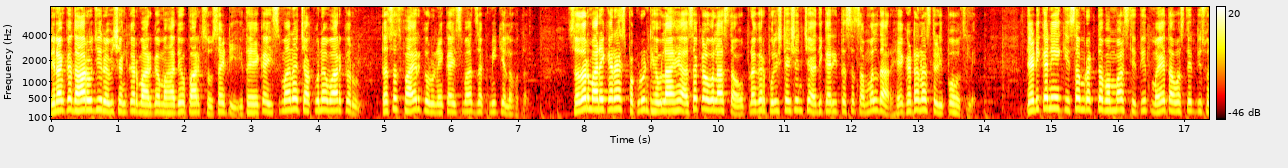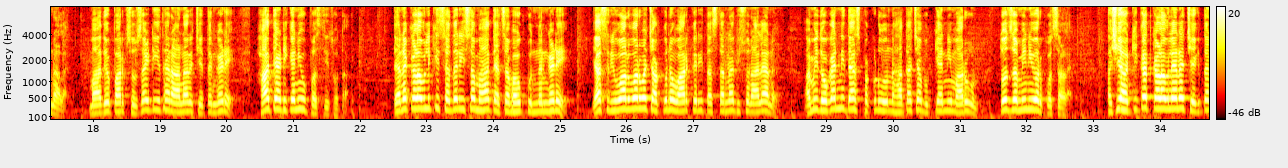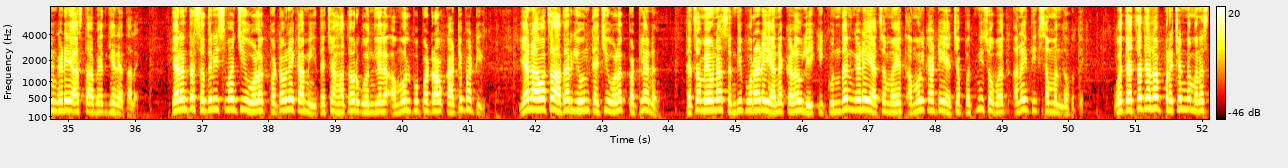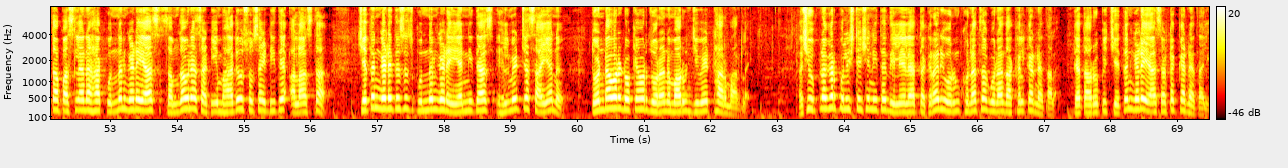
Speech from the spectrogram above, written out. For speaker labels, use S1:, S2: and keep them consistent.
S1: दिनांक दहा रोजी रविशंकर मार्ग महादेव पार्क सोसायटी इथे एका इस्मानं चाकूनं वार करून तसंच फायर करून एका इस्मात जखमी केलं होतं. सदर मारेकऱ्यास पकडून ठेवलं आहे असं कळवलं असता उपनगर पोलीस स्टेशनचे अधिकारी तसंच अंमलदार हे घटनास्थळी पोहोचले. त्या ठिकाणी एक इसम रक्तबंबाळ स्थितीत मयत अवस्थेत दिसून आला महादेव पार्क सोसायटी इथं राहणारा चेतन गडे हा त्या ठिकाणी उपस्थित होता. त्यानं कळवले की सदर इसम हा त्याचा भाऊ कुंदन गडे यास रिव्हॉल्वर व चाकूनं वार करीत असताना दिसून आल्यानं आम्ही दोघांनी त्यास पकडून हाताच्या बुक्क्यांनी मारून तो जमिनीवर कोसळलाय. अशी हकीकत कळवल्यानं चेतन गडे यास ताब्यात घेण्यात आलाय. त्यानंतर सदर इस्माची ओळख कामी त्याच्या हातावर गोंदलेलं अमोल पोपटराव काटे पाटील या नावाचा आधार घेऊन त्याची ओळख पटल्यानं त्याचा मेवना संदीप वराडे यानं कळवली की कुंदन गडे याचं मयत अमोल काटे याच्या पत्नीसोबत अनैतिक संबंध होते व त्याचा त्याला प्रचंड मनस्ताप असल्यानं हा कुंदन गडे यास समजावण्यासाठी महादेव सोसायटी इथे आला असता चेतन गडे तसंच कुंदन गडे यांनी त्यास हेल्मेटच्या साह्यानं तोंडावर डोक्यावर जोरानं मारून जीवे ठार मारलाय. अशी उपनगर पोलीस स्टेशन इथे दिलेल्या तक्रारीवरून खुनाचा गुन्हा दाखल करण्यात आला. त्यात आरोपी चेतन गडे यास अटक करण्यात आली.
